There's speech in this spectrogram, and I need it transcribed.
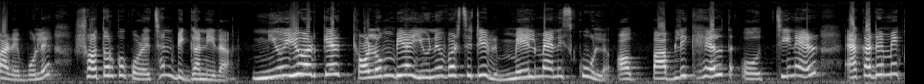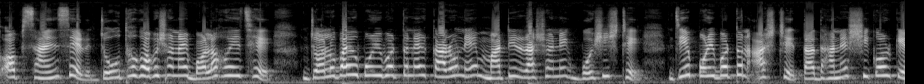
পারে বলে সতর্ক করেছেন বিজ্ঞানীরা। নিউ ইয়র্কের কলম্বিয়া ইউনিভার্সিটির Mailman school of public health ও চীনের একাডেমিক অব সায়েন্সের যৌথ গবেষণায় বলা হয়েছে, জলবায়ু পরিবর্তনের কারণে মাটির রাসায়নিক বৈশিষ্ট্যে যে পরিবর্তন আসছে তা ধানের শিকড়কে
